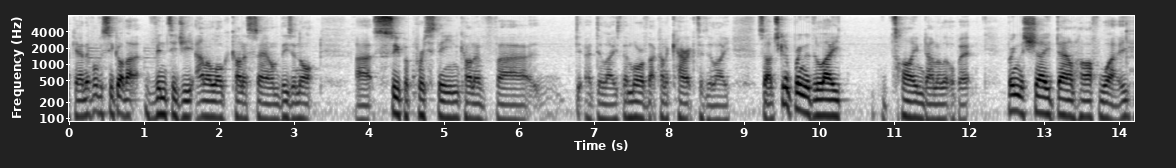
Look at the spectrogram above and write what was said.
Okay, and they've obviously got that vintagey analog kind of sound. These are not uh, super pristine kind of uh, uh delays. They're more of that kind of character delay. So I'm just going to bring the delay time down a little bit. Bring the shade down halfway.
